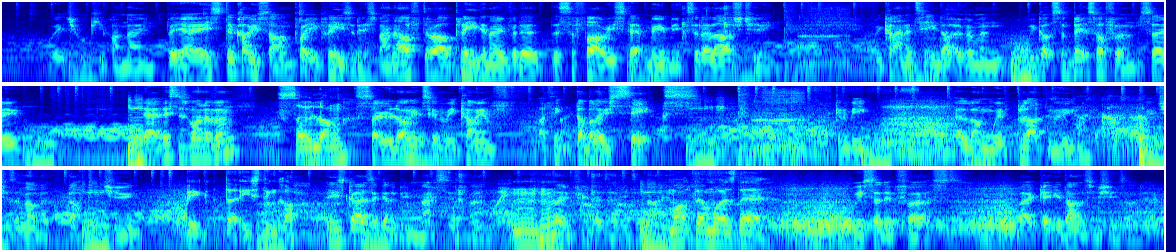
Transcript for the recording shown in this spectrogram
which will keep unknown. But yeah, it's the Dakosa. I'm pretty pleased with this, man. After our pleading over the, the Safari Step Moo mix of the last tune, we kind of teamed up with them and we got some bits off them. So yeah, this is one of them So long. so long. It's going to be coming, f- I think, 006. It's going to be along with Blood Moon, which is another dirty tune. Big dirty stinker. These guys are going to be massive, man. Mm-hmm. I don't think there's any denying. Mark them words there. We said it first. Like, get your dancing shoes on, yeah.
